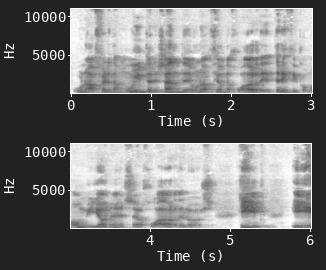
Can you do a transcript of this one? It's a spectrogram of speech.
una oferta muy interesante, una opción de jugador de 13,1 millones, el jugador de los Heat, y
